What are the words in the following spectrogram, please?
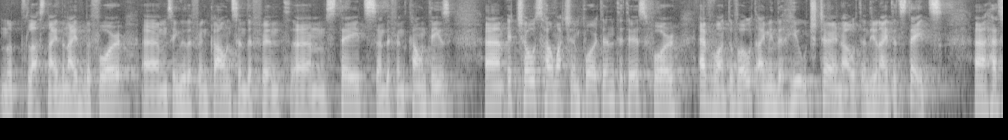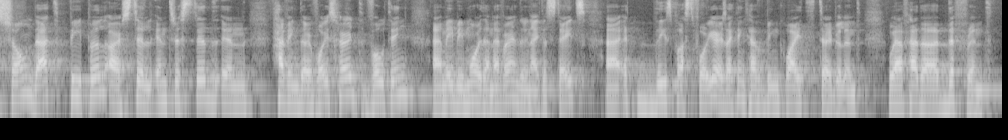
not last night, the night before, um, seeing the different counts in different um, states and different counties. Um, it shows how much important it is for everyone to vote. I mean, the huge turnout in the United States uh, has shown that people are still interested in having their voice heard, voting, uh, maybe more than ever in the United States. Uh, these past four years, I think, have been quite turbulent. We have had a different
